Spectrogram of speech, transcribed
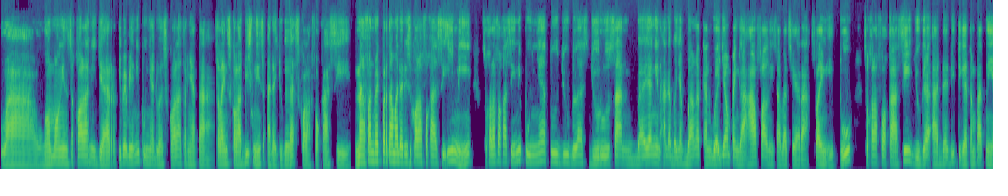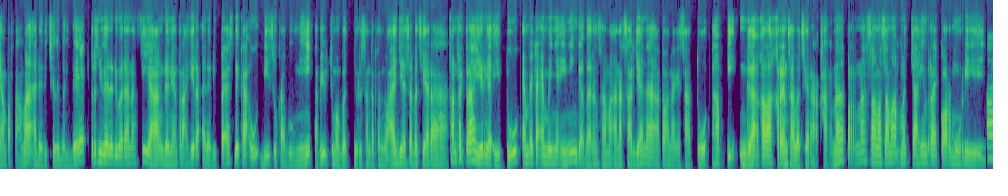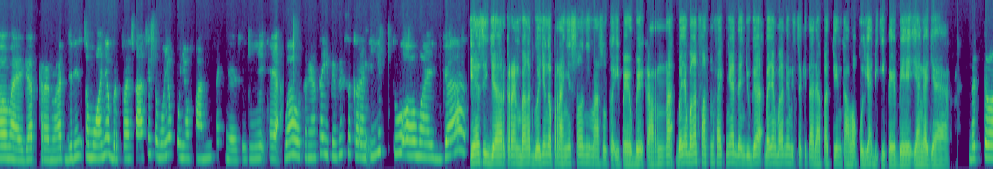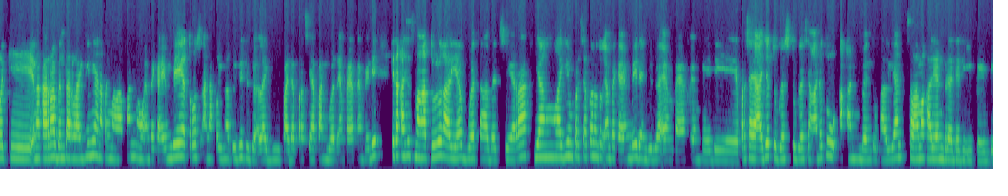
Wow, ngomongin sekolah nih Jar, IPB ini punya dua sekolah ternyata. Selain sekolah bisnis, ada juga sekolah vokasi. Nah, fun fact pertama dari sekolah vokasi ini, sekolah vokasi ini punya 17 jurusan. Bayangin ada banyak banget kan, gue aja sampai nggak hafal nih sahabat Sierra. Selain itu, sekolah vokasi juga ada di tiga tempat nih. Yang pertama ada di Cilebende, terus juga ada di Baranang Siang, dan yang terakhir ada di PSDKU di Sukabumi. Tapi cuma buat jurusan tertentu aja, sahabat Sierra. Fun fact terakhir yaitu MPKMB-nya ini nggak bareng sama anak sarjana atau anak S1, tapi nggak kalah keren, sahabat Sierra, karena pernah sama-sama mecahin rekor muri. Oh my god, keren banget. Jadi semuanya berprestasi, semuanya punya fun fact nggak sih? Kayak, wow ternyata IPB sekeren itu oh my god. Iya sih Jar keren banget. Gue aja nggak pernah nyesel nih masuk ke IPB karena banyak banget fun fact-nya dan juga banyak banget yang bisa kita dapetin kalau kuliah di IPB ya nggak Jar Betul Ki. Nah karena bentar lagi nih anak 58 mau MPKMB, terus anak 57 juga lagi pada persiapan buat MPF MPD. Kita kasih semangat dulu kali ya buat sahabat Sierra yang lagi mempersiapkan untuk MPKMB dan juga MPF MPD. Percaya aja tugas-tugas yang ada tuh akan membantu kalian selama kalian berada di IPB.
